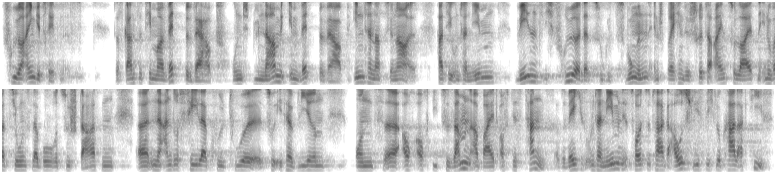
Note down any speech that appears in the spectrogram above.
früher eingetreten ist. Das ganze Thema Wettbewerb und Dynamik im Wettbewerb international hat die Unternehmen wesentlich früher dazu gezwungen, entsprechende Schritte einzuleiten, Innovationslabore zu starten, äh, eine andere Fehlerkultur äh, zu etablieren und äh, auch, auch die Zusammenarbeit auf Distanz. Also welches Unternehmen ist heutzutage ausschließlich lokal aktiv?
